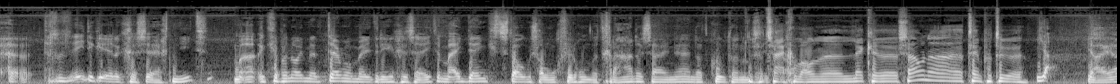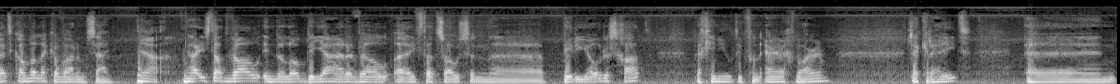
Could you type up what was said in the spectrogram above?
Uh, dat weet ik eerlijk gezegd niet. Maar ik heb er nooit met een thermometer in gezeten. Maar ik denk stoom zal ongeveer 100 graden zijn. Hè, en dat koelt dan Dus het zijn af. gewoon uh, lekkere sauna temperaturen? Ja. Ja, ja, het kan wel lekker warm zijn. Ja. Nou is dat wel in de loop der jaren wel, uh, heeft dat zo zijn periodes gehad. Begin hield ik van erg warm. Lekker heet. En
